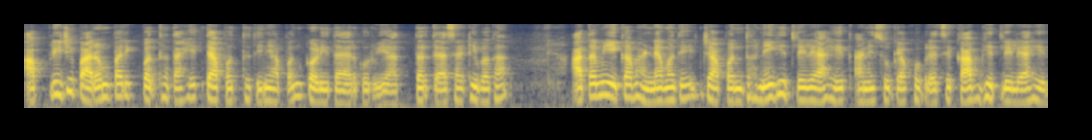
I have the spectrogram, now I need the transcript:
आपली जी पारंपरिक पद्धत आहे त्या पद्धतीने आपण कढी तयार करूयात. तर त्यासाठी बघा आता मी एका भांड्यामध्ये जे आपण धणे घेतलेले आहेत आणि सुक्या खोबऱ्याचे काप घेतलेले आहेत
